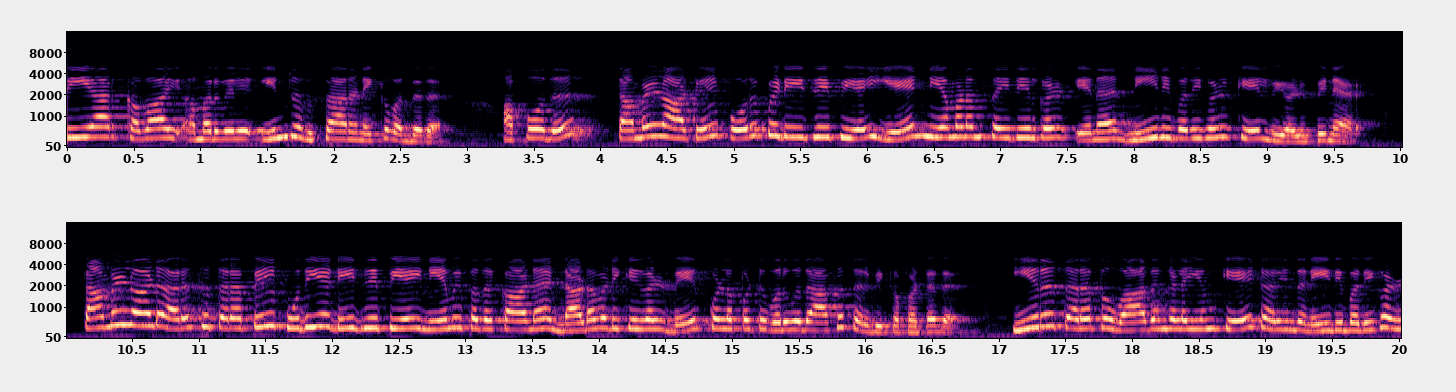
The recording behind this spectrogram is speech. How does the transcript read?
பி ஆர் கவாய் அமர்வில் இன்று விசாரணைக்கு வந்தது. அப்போது தமிழ்நாட்டில் பொறுப்பு டிஜிபியை ஏன் நியமனம் செய்தீர்கள் என நீதிபதிகள் கேள்வி எழுப்பினர். தமிழ்நாடு அரசு தரப்பில் புதிய டிஜிபியை நியமிப்பதற்கான நடவடிக்கைகள் மேற்கொள்ளப்பட்டு வருவதாக தெரிவிக்கப்பட்டது. இரு தரப்பு வாதங்களையும் கேட்டறிந்த நீதிபதிகள்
